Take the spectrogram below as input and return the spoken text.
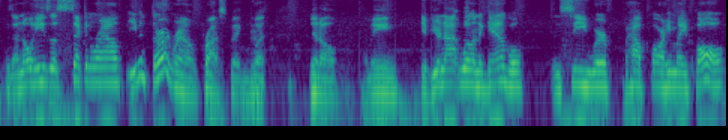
because I know he's a second round, even third round prospect, but you know, I mean, if you're not willing to gamble and see where how far he may fall,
